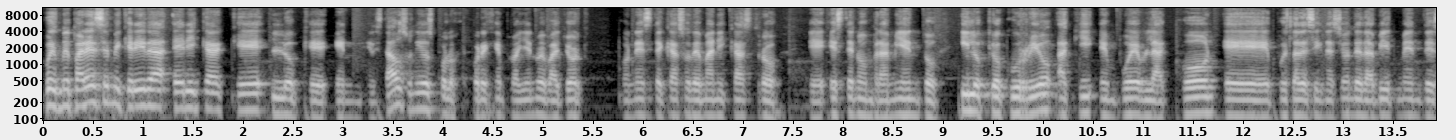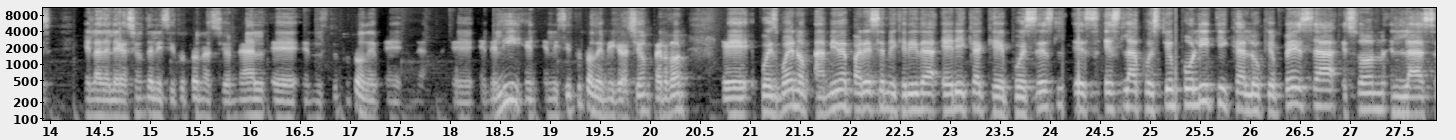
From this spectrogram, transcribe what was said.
Pues me parece, mi querida Erika, que lo que en, Estados Unidos, por, lo, por ejemplo, allá en Nueva York, con este caso de Manny Castro, eh, este nombramiento y lo que ocurrió aquí en Puebla con eh, pues la designación de David Méndez en la delegación del Instituto Nacional, eh, en el Instituto de, en, el, en, el Instituto de Migración, perdón, pues bueno, a mí me parece, mi querida Erika, que pues es, es, es la cuestión política, lo que pesa son las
